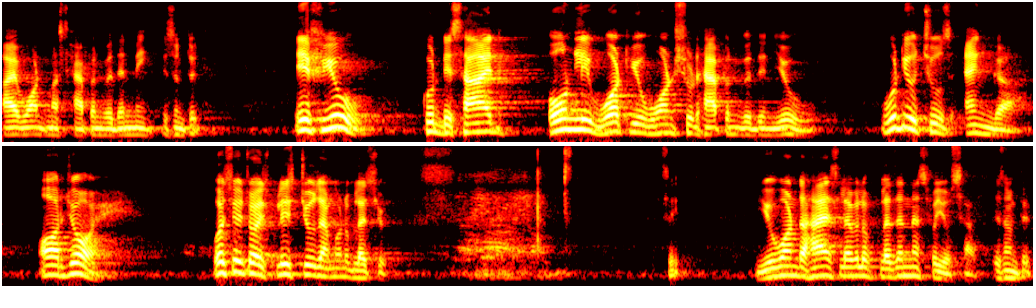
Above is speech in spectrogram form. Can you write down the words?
I want must happen within me, isn't it? If you could decide only what you want should happen within you, would you choose anger or joy? What's your choice? Please choose, I'm going to bless you. See, you want the highest level of pleasantness for yourself, isn't it?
